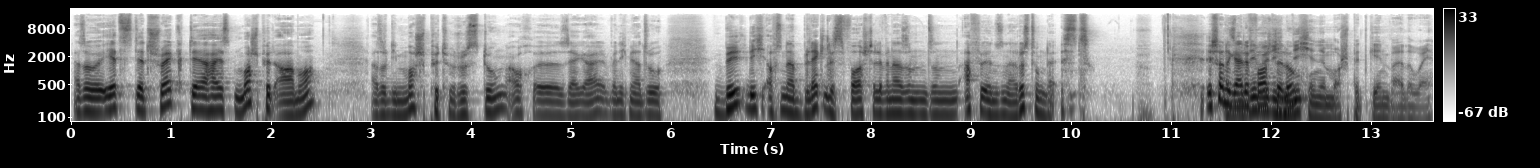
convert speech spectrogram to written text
Also jetzt der Track, der heißt Moshpit Armor. Also die Moshpit-Rüstung, auch äh, sehr geil, wenn ich mir so bildlich auf so einer Blacklist vorstelle, wenn da so ein, so ein Affe in so einer Rüstung da ist. Ist schon eine also geile mit dem Vorstellung. würde ich nicht in den Moshpit gehen, by the way.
